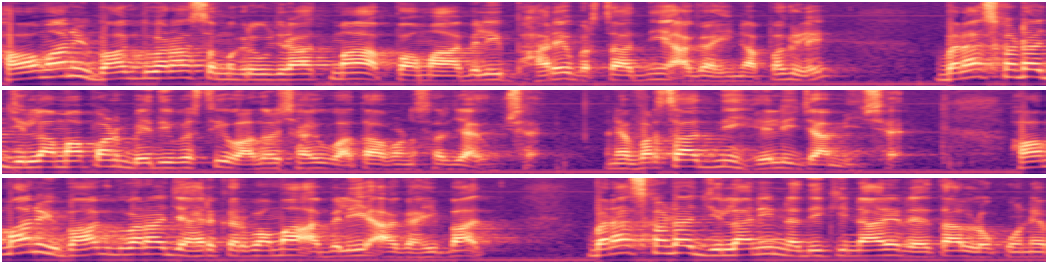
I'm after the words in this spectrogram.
હવામાન વિભાગ દ્વારા સમગ્ર ગુજરાતમાં આપવામાં આવેલી ભારે વરસાદની આગાહીના પગલે બનાસકાંઠા જિલ્લામાં પણ બે દિવસથી વાદળછાયું વાતાવરણ સર્જાયું છે અને વરસાદની હેલી જામી છે. હવામાન વિભાગ દ્વારા જાહેર કરવામાં આવેલી આગાહી બાદ બનાસકાંઠા જિલ્લાની નદી કિનારે રહેતા લોકોને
